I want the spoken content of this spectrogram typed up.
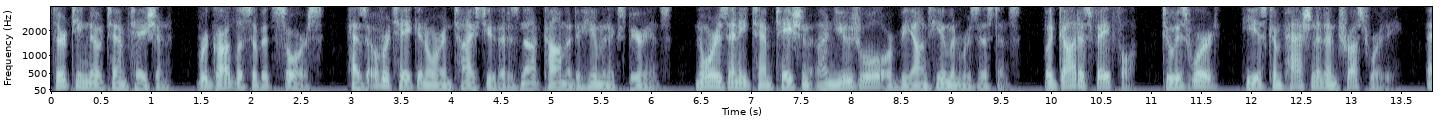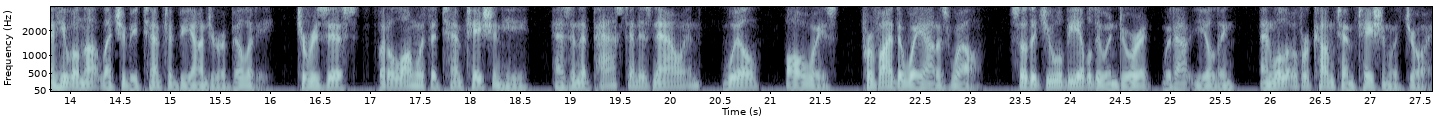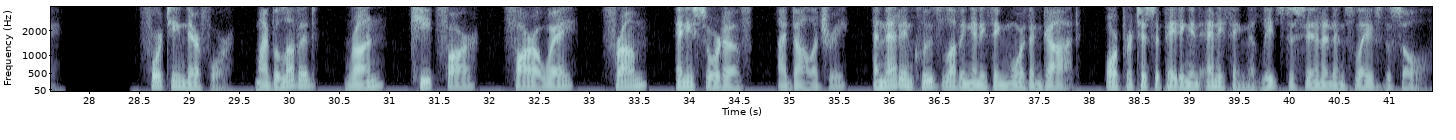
13 No temptation, regardless of its source, has overtaken or enticed you that is not common to human experience, nor is any temptation unusual or beyond human resistance, but God is faithful, to his word, he is compassionate and trustworthy and he will not let you be tempted beyond your ability to resist, but along with the temptation, he has in the past and is now and will, always, provide the way out as well, so that you will be able to endure it without yielding, and will overcome temptation with joy. 14 Therefore, my beloved, run, keep far, far away, from, any sort of, idolatry, and that includes loving anything more than God, or participating in anything that leads to sin and enslaves the soul.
